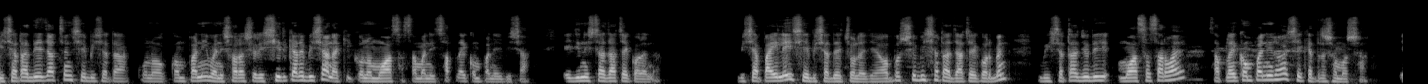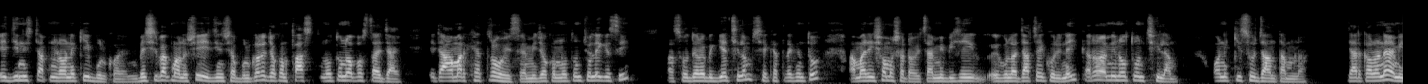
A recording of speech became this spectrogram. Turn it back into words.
ভিসাটা দিয়ে যাচ্ছেন সেই ভিসাটা কোনো কোম্পানি মানে সরাসরি সিরকারের ভিসা নাকি কোনো মহাসাসা মানে সাপ্লাই কোম্পানির ভিসা এই জিনিসটা যাচাই করে না। ভিসা পাইলেই সে ভিসা দিয়ে চলে যায়। অবশ্যই ভিসাটা যাচাই করবেন। ভিসাটা যদি মহাসাসার হয় সাপ্লাই কোম্পানির হয়, সেক্ষেত্রে সমস্যা। এই জিনিসটা আপনারা অনেকেই ভুল করেন। বেশিরভাগ মানুষই এই জিনিসটা ভুল করে যখন ফার্স্ট নতুন অবস্থায় যায়। এটা আমার ক্ষেত্রেও হয়েছে। আমি যখন নতুন চলে গেছি সৌদি আরবে গিয়েছিলাম, সেক্ষেত্রে কিন্তু আমার এই সমস্যাটা হয়েছে। আমি বিষয় এগুলো যাচাই করি নাই, কারণ আমি নতুন ছিলাম, অনেক কিছু জানতাম না। যার কারণে আমি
